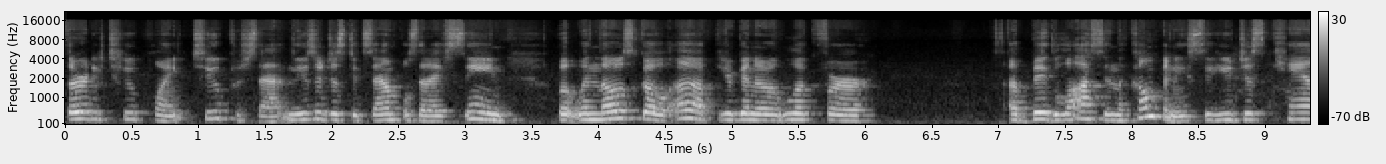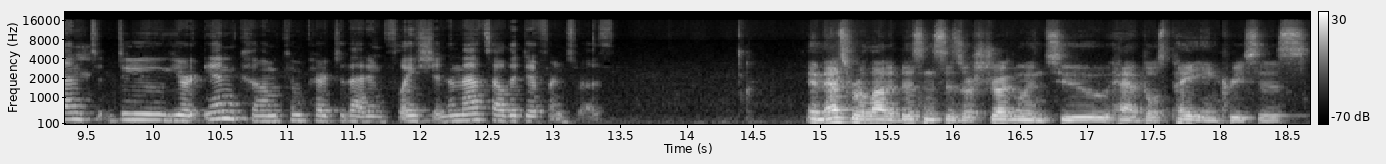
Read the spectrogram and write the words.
32.2%. And these are just examples that I've seen. But when those go up, you're going to look for a big loss in the company. So you just can't do your income compared to that inflation. And that's how the difference was. And that's where a lot of businesses are struggling to have those pay increases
